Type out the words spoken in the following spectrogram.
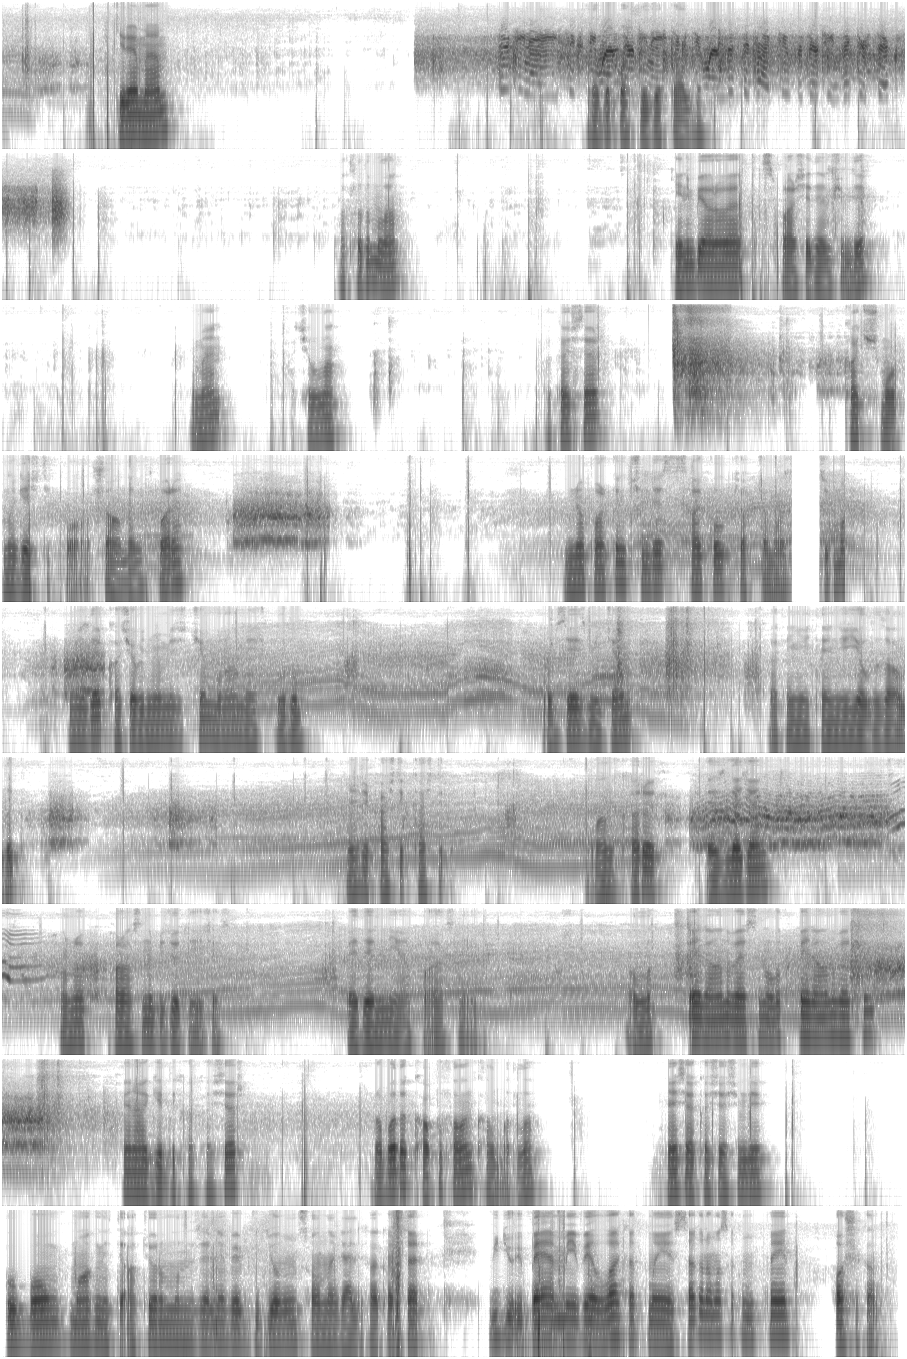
Giremem. Araba patlayacak galiba. Patladı mı lan? Yeni bir araba sipariş edelim şimdi. Hemen açıl lan. Arkadaşlar kaçış moduna geçtik bu şu andan itibaren. Luna Park'ın içinde saykoluk yapacağım azıcık ama yine de kaçabilmemiz için buna mecburum. Polisi ezmeyeceğim. Zaten yeterince yıldız aldık. Neyse kaçtık kaçtık. Lan karı ezileceksin. Sonra parasını biz ödeyeceğiz. bedelini ya parasını. Allah belanı versin Allah belanı versin. Fena girdik arkadaşlar. Arabada kapı falan kalmadı lan. Neyse arkadaşlar şimdi bu bomb magneti atıyorum bunun üzerine ve videonun sonuna geldik arkadaşlar. Videoyu beğenmeyi ve like atmayı sakın ama sakın unutmayın. Hoşçakalın.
